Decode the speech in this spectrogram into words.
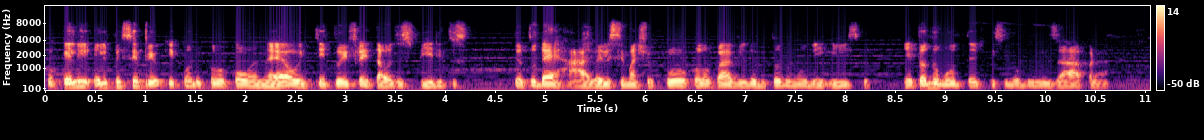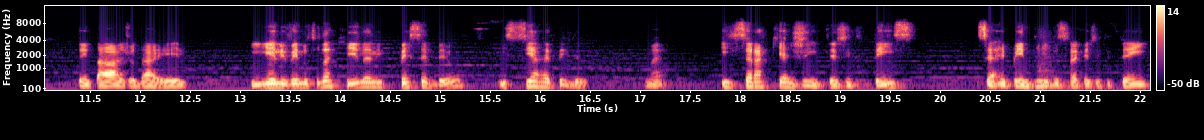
Porque ele, ele percebeu que quando colocou o anel e tentou enfrentar os espíritos, deu tudo errado. Ele se machucou, colocou a vida de todo mundo em risco. E todo mundo teve que se mobilizar para tentar ajudar ele. E ele vendo tudo aquilo, ele percebeu e se arrependeu, né? E será que a gente, a gente tem se arrependido? Será que a gente tem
